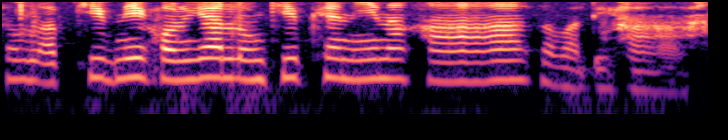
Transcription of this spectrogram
สำหรับคลิปนี้ขออนุญาตลงคลิปแค่นี้นะคะ สวัสดีค่ะ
